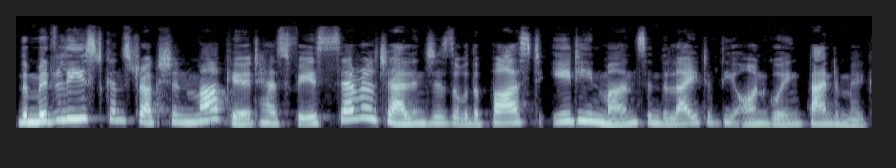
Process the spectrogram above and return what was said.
The Middle East construction market has faced several challenges over the past 18 months in the light of the ongoing pandemic,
